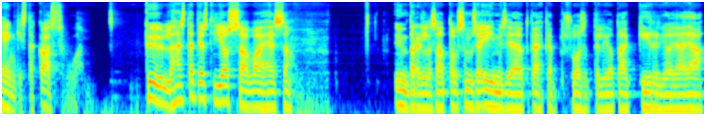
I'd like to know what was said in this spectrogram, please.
henkistä kasvua? Kyllähän sitä tietysti jossain vaiheessa ympärillä saattoi olla sellaisia ihmisiä, jotka ehkä suositteli jotain kirjoja ja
